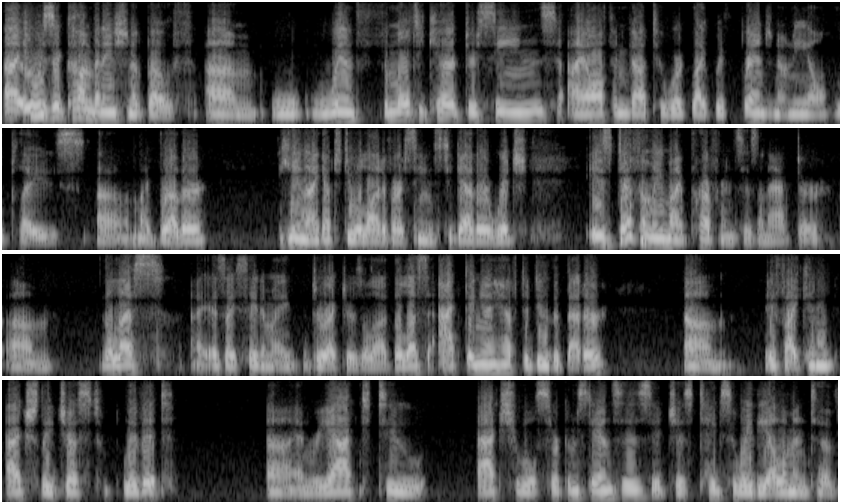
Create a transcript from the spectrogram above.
Uh, it was a combination of both. Um, w- with the multi-character scenes, I often got to work like with Brandon O'Neill, who plays uh, my brother. He and I got to do a lot of our scenes together, which is definitely my preference as an actor. Um, the less, as I say to my directors a lot, the less acting I have to do, the better. Um, if I can actually just live it uh, and react to actual circumstances, it just takes away the element of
